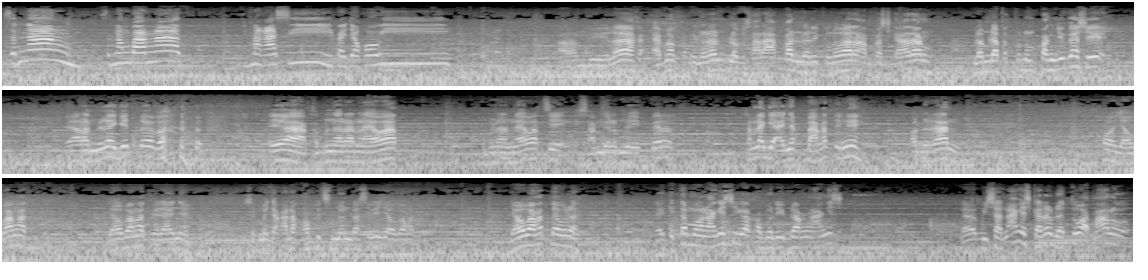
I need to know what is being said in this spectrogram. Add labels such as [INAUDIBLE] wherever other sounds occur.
Senang, senang banget. Terima kasih Pak Jokowi. Alhamdulillah, emang kebenaran belum sarapan dari keluar sampai sekarang belum dapat penumpang juga sih. Ya alhamdulillah gitu. [LAUGHS] Iya, kebenaran lewat. Kebenaran lewat sih sambil melipir. Kan lagi anyep banget ini orderan. Oh, jauh banget. Jauh banget bedanya. Semenjak ada Covid-19 ini jauh banget. Jauh banget dah udah. Ya kita mau nangis juga kamu dibilang nangis. Gak bisa nangis karena udah tua, malu.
